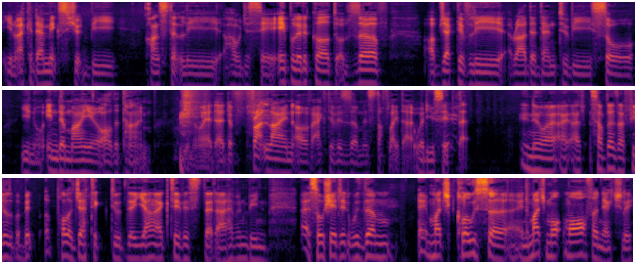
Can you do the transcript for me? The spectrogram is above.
you know academics should be constantly, how would you say, apolitical to observe objectively rather than to be so you know in the mire all the time. You know, at, at the front line of activism and stuff like that. What do you say to that? you know, I, I, sometimes I feel a bit apologetic to the young activists that I haven't been associated with them much closer and much more, more often, actually.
